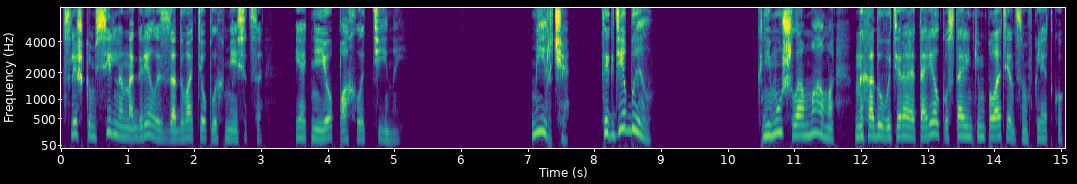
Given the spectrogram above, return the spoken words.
слишком сильно нагрелась за два теплых месяца, и от нее пахло тиной. «Мирча, ты где был?» К нему шла мама, на ходу вытирая тарелку стареньким полотенцем в клетку.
